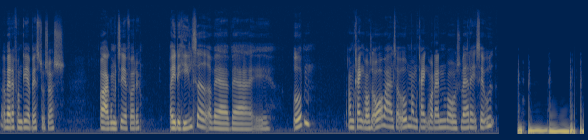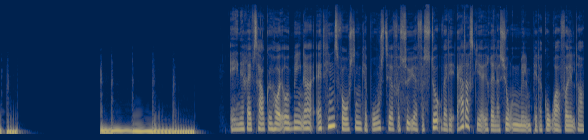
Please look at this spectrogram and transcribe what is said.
og hvad der fungerer bedst hos os, og argumentere for det. Og i det hele taget at være, være øh, åben omkring vores overvejelser, åben omkring, hvordan vores hverdag ser ud. Ane Refshauke Højrup mener, at hendes forskning kan bruges til at forsøge at forstå, hvad det er, der sker i relationen mellem pædagoger og forældre,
